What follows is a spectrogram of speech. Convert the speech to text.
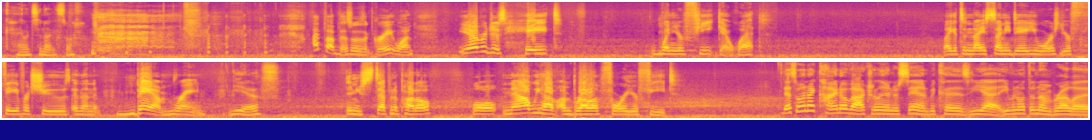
Okay, what's the next one? I thought this was a great one. You ever just hate when your feet get wet? Like it's a nice sunny day, you wore your favorite shoes, and then bam, rain. Yes. and you step in a puddle. Well, now we have umbrella for your feet. This one I kind of actually understand because yeah, even with an umbrella,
